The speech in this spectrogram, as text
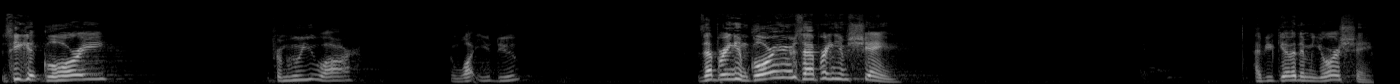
Does he get glory from who you are? and what you do? Does that bring him glory or does that bring him shame? Have you given him your shame?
